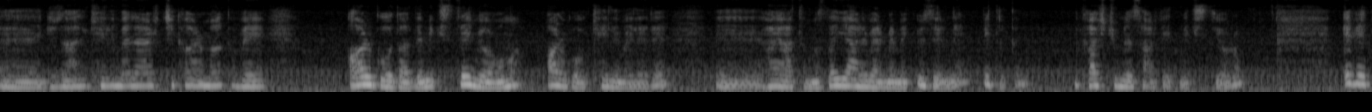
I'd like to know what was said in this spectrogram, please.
eee, güzel kelimeler çıkarmak ve argo da demek istemiyorum ama argo kelimeleri eee, hayatımızda yer vermemek üzerine bir takım birkaç cümle sarf etmek istiyorum. Evet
